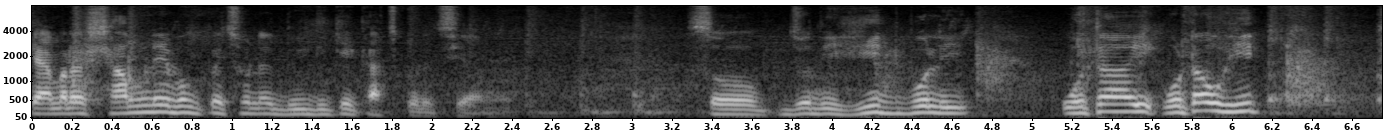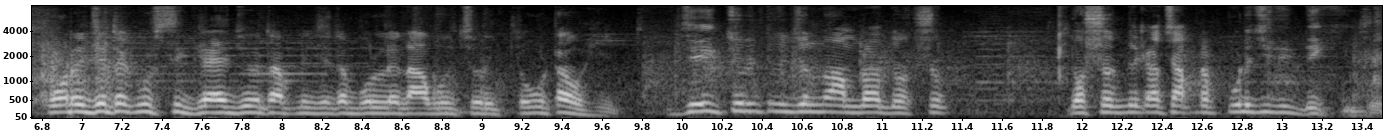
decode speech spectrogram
ক্যামেরার সামনে এবং পেছনে দুই দিকে কাজ করেছি আমি। সো যদি হিট বলি ওটাই ওটাও হিট। পরে যেটা করছি গ্র্যাজুয়েট আপনি যেটা বললেন আবুল চরিত্র ওটাও হিট। যেই চরিত্রের জন্য আমরা দর্শক দর্শকদের কাছে আপনার পরিচিতি দেখি যে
